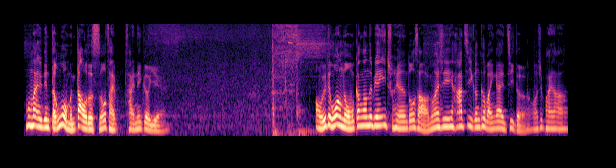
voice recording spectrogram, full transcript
梦娜有点等我们到的时候才才那个耶。哦，我有点忘了，我们刚刚那边一群人多少？没关系，哈记跟刻板应该记得，我要去拍他。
